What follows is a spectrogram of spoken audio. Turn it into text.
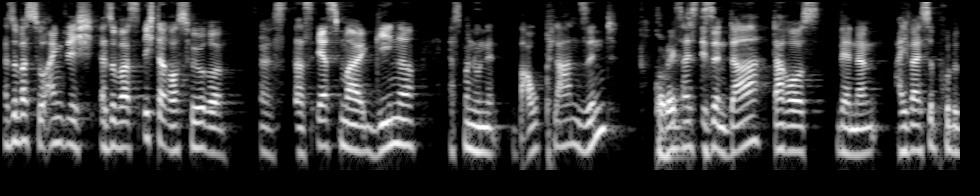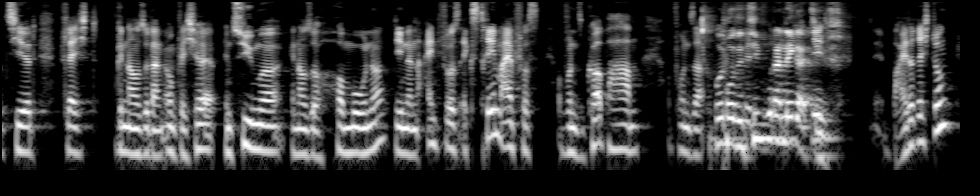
Also was du eigentlich, also was ich daraus höre, ist, dass erstmal Gene erstmal nur ein Bauplan sind. Korrekt. Das heißt, die sind da, daraus werden dann Eiweiße produziert, vielleicht genauso dann irgendwelche Enzyme, genauso Hormone, die einen Einfluss, extremen Einfluss auf unseren Körper haben, auf unser Positiv oder negativ. Beide Richtungen. Genau,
